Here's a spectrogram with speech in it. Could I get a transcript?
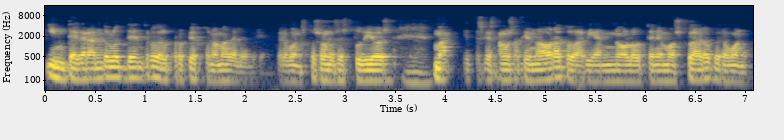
integrándolo dentro del propio genoma del embrión. Pero bueno, estos son los estudios más que estamos haciendo ahora, todavía no lo tenemos claro, pero bueno,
